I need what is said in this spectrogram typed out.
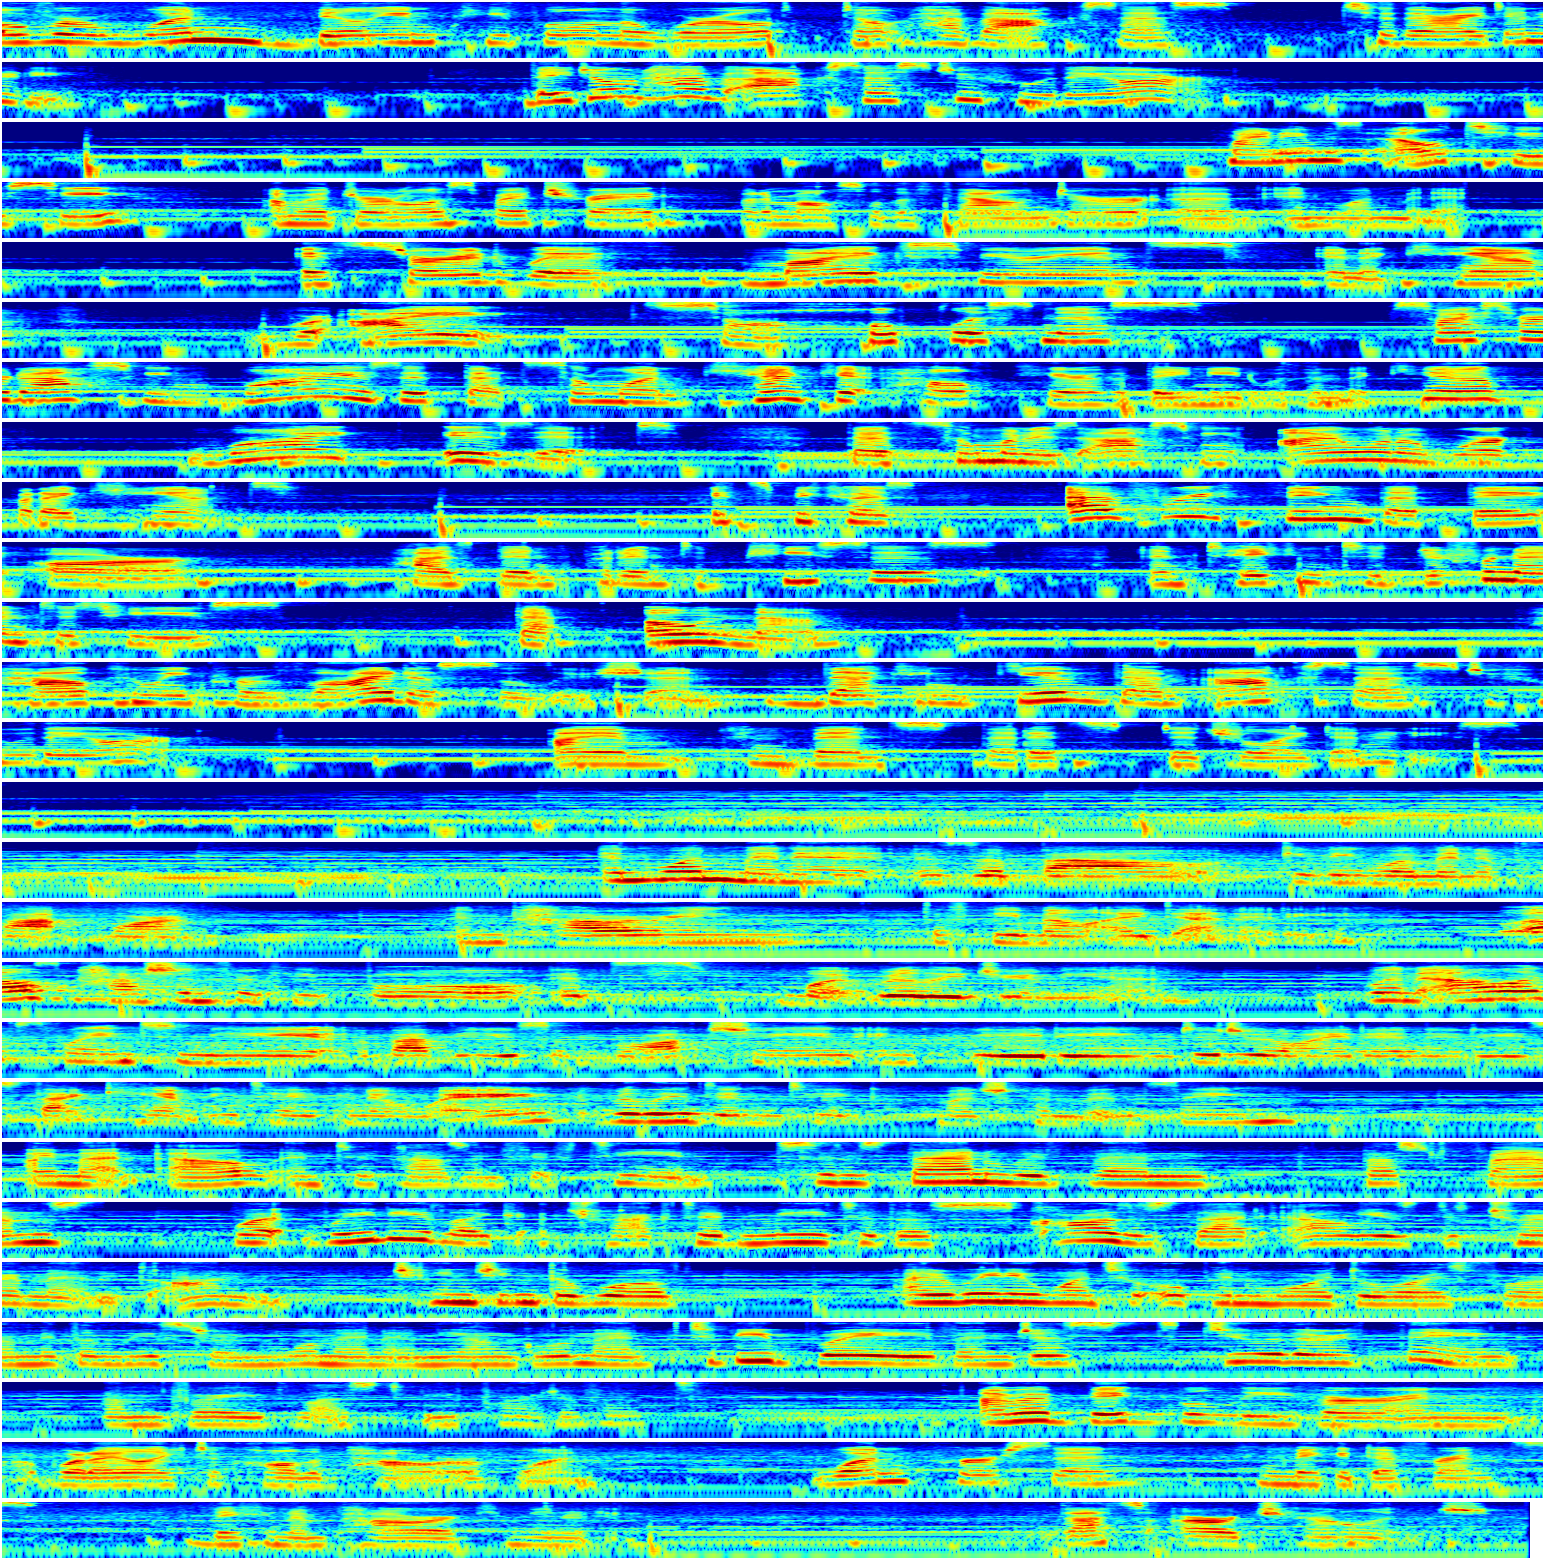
Over 1 billion people in the world don't have access to their identity. They don't have access to who they are. My name is Elle Tusi. I'm a journalist by trade, but I'm also the founder of In One Minute. It started with my experience in a camp where I saw hopelessness. So I started asking, why is it that someone can't get health care that they need within the camp? Why is it that someone is asking, I want to work, but I can't? It's because everything that they are has been put into pieces and taken to different entities that own them. How can we provide a solution that can give them access to who they are? I am convinced that it's digital identities. In One Minute is about giving women a platform, empowering the female identity. Elle's passion for people, it's what really drew me in. When Elle explained to me about the use of blockchain in creating digital identities that can't be taken away, it really didn't take much convincing. I met Elle in 2015. Since then, we've been best friends. What really like attracted me to this cause is that Elle is determined on changing the world. I really want to open more doors for a Middle Eastern women and young women to be brave and just do their thing. I'm very blessed to be part of it. I'm a big believer in what I like to call the power of one. One person can make a difference. They can empower a community. That's our challenge.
